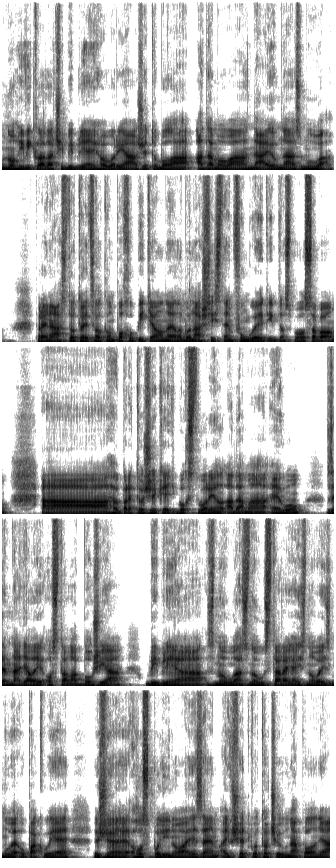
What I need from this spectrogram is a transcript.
mnohí vykladači Biblie hovoria, že to bola Adamová nájomná zmluva. Pre nás toto je celkom pochopiteľné, lebo náš systém funguje týmto spôsobom. A pretože keď Boh stvoril Adama a Evu, zem naďalej ostala Božia. Biblia znovu a znovu staraj aj z novej zmluve opakuje, že hospodinová je zem, aj všetko to, čo ju naplňa,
